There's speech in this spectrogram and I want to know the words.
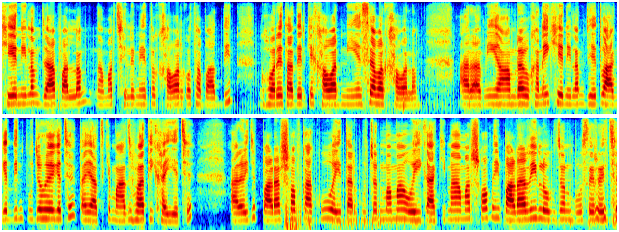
খেয়ে নিলাম, যা পারলাম। আমার ছেলে মেয়ে তো খাওয়ার কথা বাদ দিন। ঘরে তাদেরকে খাবার নিয়ে এসে আবার খাওয়ালাম। আর আমি, আমরা ওখানেই খেয়ে নিলাম। যেহেতু আগের দিন পুজো হয়ে গেছে, তাই আজকে মাছ ভাতই খাইয়েছে। আর ওই যে পাড়ার সব কাকু ওই তার কুচন মামা, ওই কাকিমা আমার সব এই পাড়ারই লোকজন বসে রয়েছে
